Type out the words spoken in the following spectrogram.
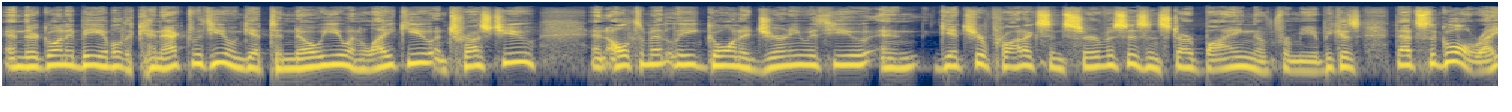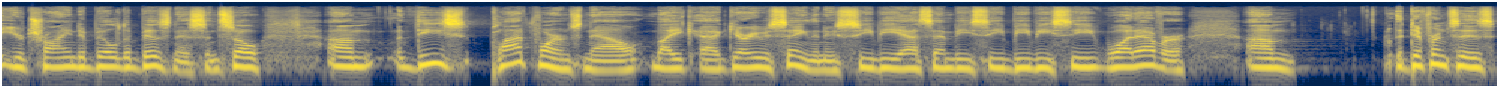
and they're going to be able to connect with you and get to know you and like you and trust you and ultimately go on a journey with you and get your products and services and start buying them from you because that's the goal right? You're trying to build a business. And so um, these platforms now like uh, gary was saying the new cbs nbc bbc whatever um, the difference is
